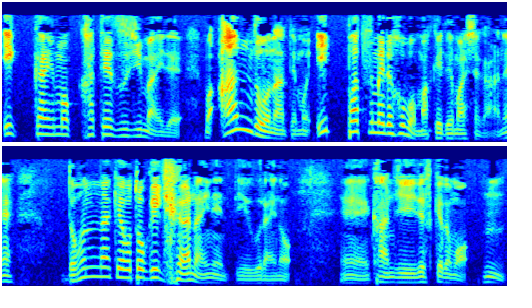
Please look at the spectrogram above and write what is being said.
一回も勝てずじまいで、もう安藤なんてもう一発目でほぼ負けてましたからね。どんだけお得意気がないねんっていうぐらいの、えー、感じですけども、うん。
